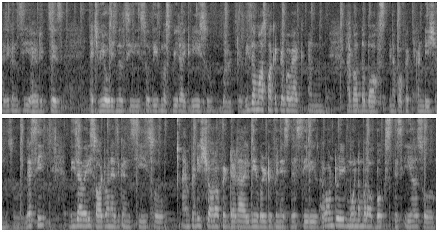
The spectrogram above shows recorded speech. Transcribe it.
as you can see here it says HBO original series. So these must be like reissue but these are mass market paperback and I got the box in a perfect condition. So let's see. These are very short one as you can see. So i'm pretty sure of it that i'll be able to finish this series. I want to read more number of books this year so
